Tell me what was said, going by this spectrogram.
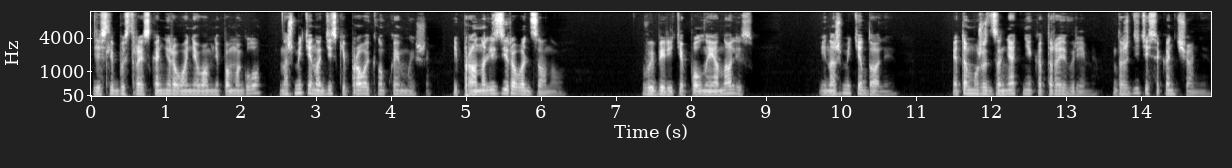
Если быстрое сканирование вам не помогло, нажмите на диске правой кнопкой мыши и проанализировать заново. Выберите полный анализ и нажмите «Далее». Это может занять некоторое время. Дождитесь окончания.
